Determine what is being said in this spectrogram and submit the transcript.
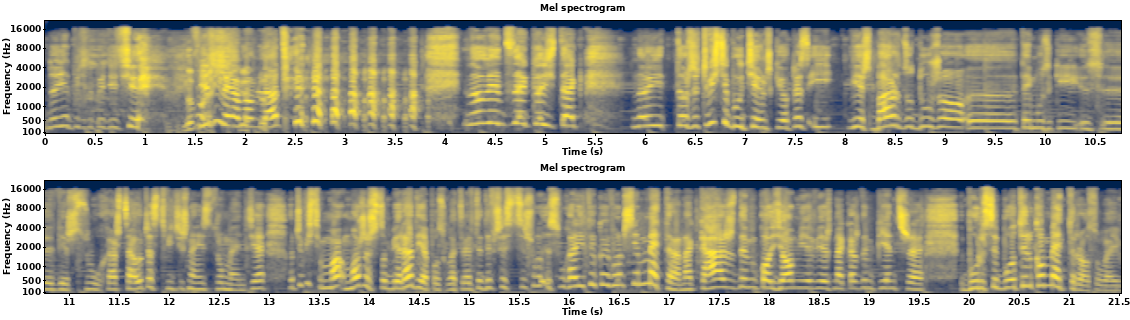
no jakby ci to powiedzieć, No wiesz ile ja mam lat? no więc jakoś tak, no i to rzeczywiście był ciężki okres i wiesz, bardzo dużo y, tej muzyki, y, wiesz, słuchasz, cały czas ćwiczysz na instrumencie. Oczywiście mo- możesz sobie radia posłuchać, ale wtedy wszyscy słu- słuchali tylko i wyłącznie metra. Na każdym poziomie, wiesz, na każdym piętrze bursy było tylko metro, słuchaj,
